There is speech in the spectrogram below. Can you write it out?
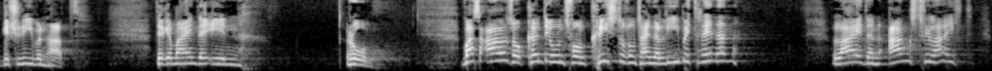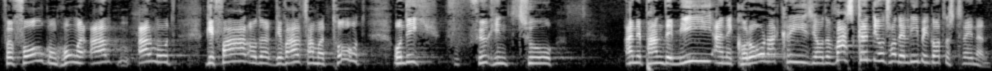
geschrieben hat, der Gemeinde in Rom. Was also könnte uns von Christus und seiner Liebe trennen? Leiden, Angst vielleicht, Verfolgung, Hunger, Armut, Gefahr oder gewaltsamer Tod. Und ich füge hinzu, eine Pandemie, eine Corona-Krise oder was könnte uns von der Liebe Gottes trennen?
